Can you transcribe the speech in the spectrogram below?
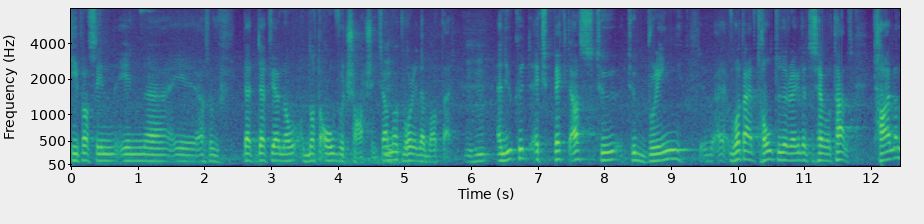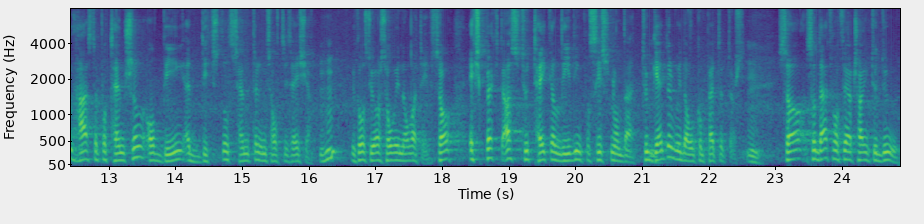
keep us in, in, uh, eh, in sort that, that we are no, not overcharging. So I'm mm. not worried about that. Mm-hmm. And you could expect us to, to bring uh, what I've told to the regulator several times. Thailand has the potential of being a digital center in Southeast Asia mm-hmm. because you are so innovative. So expect us to take a leading position on that together mm. with our competitors. So, so that's what we are trying to do.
